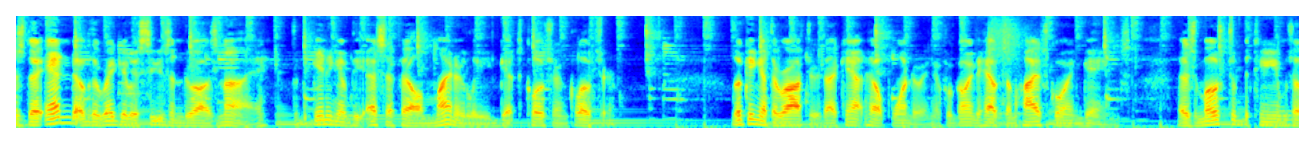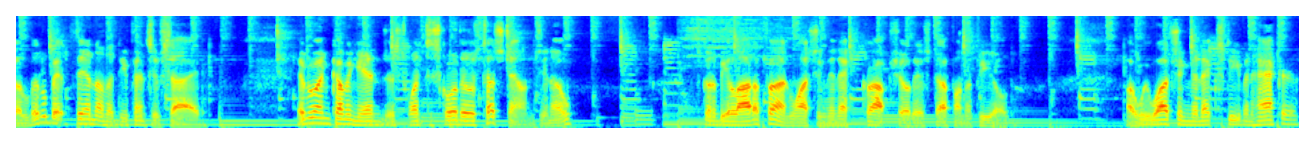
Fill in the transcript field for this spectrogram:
As the end of the regular season draws nigh, the beginning of the SFL minor league gets closer and closer. Looking at the rosters, I can't help wondering if we're going to have some high scoring games, as most of the teams are a little bit thin on the defensive side. Everyone coming in just wants to score those touchdowns, you know? It's going to be a lot of fun watching the next crop show their stuff on the field. Are we watching the next Stephen Hacker?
